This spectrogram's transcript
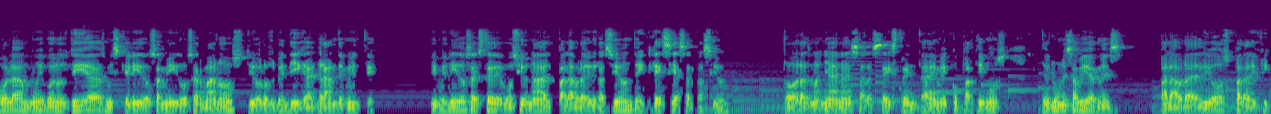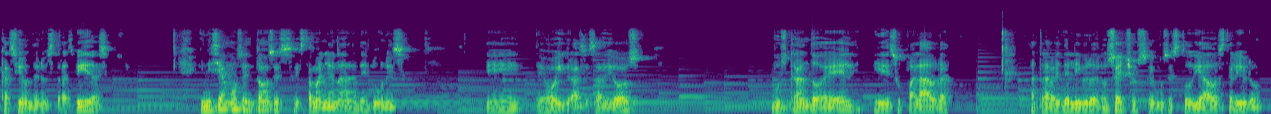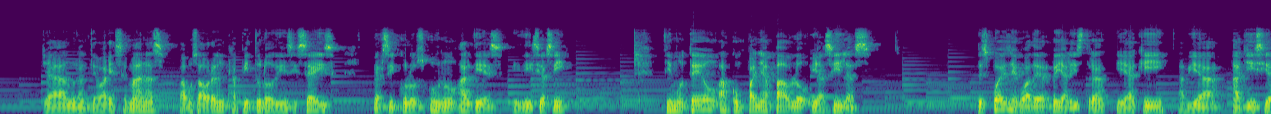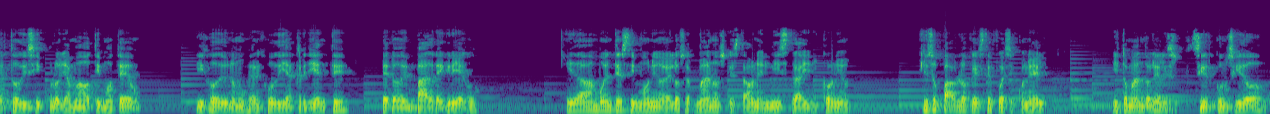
Hola, muy buenos días mis queridos amigos, hermanos, Dios los bendiga grandemente. Bienvenidos a este devocional Palabra de Oración de Iglesia Salvación. Todas las mañanas a las 6.30 am compartimos de lunes a viernes Palabra de Dios para edificación de nuestras vidas. Iniciamos entonces esta mañana de lunes eh, de hoy, gracias a Dios, buscando de Él y de su palabra a través del libro de los Hechos. Hemos estudiado este libro ya durante varias semanas. Vamos ahora en el capítulo 16, versículos 1 al 10, y dice así, Timoteo acompaña a Pablo y a Silas. Después llegó a Derbe y a Listra, y aquí había allí cierto discípulo llamado Timoteo, hijo de una mujer judía creyente, pero de padre griego. Y daban buen testimonio de los hermanos que estaban en Listra y en Iconio. Quiso Pablo que éste fuese con él, y tomándole les circuncidó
